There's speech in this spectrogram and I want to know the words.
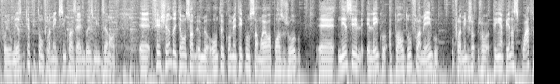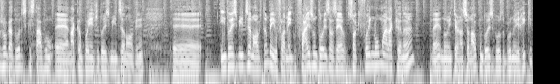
Foi o mesmo que apitou um Flamengo 5 a 0 em 2019. É, fechando então, só, eu- ontem eu comentei com o Samuel após o jogo. é, nesse el- elenco atual do Flamengo, o Flamengo tem apenas quatro jogadores que estavam é, na campanha de 2019, né? É, em 2019 também, o Flamengo faz um 2 a 0 só que foi no Maracanã, né, no Internacional, com dois gols do Bruno Henrique,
